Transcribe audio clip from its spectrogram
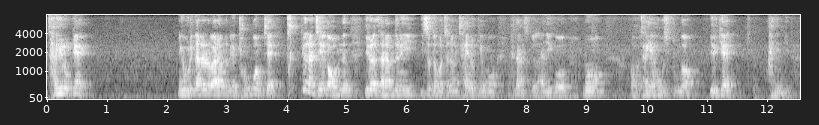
자유롭게. 우리나라로 말하면 경범죄, 특별한 죄가 없는 이런 사람들이 있었던 것처럼 자유롭게 뭐 화장실도 다니고 뭐 어, 자기 하고 싶은 거 이렇게 아닙니다.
